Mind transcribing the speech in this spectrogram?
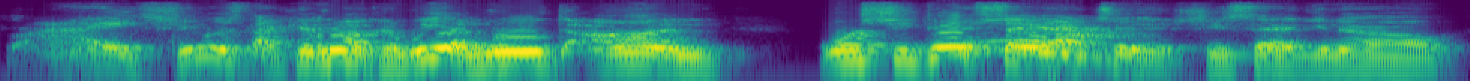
Right. She was like, you know, because we had moved on. Well, she did yeah. say that too. She said, you know,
